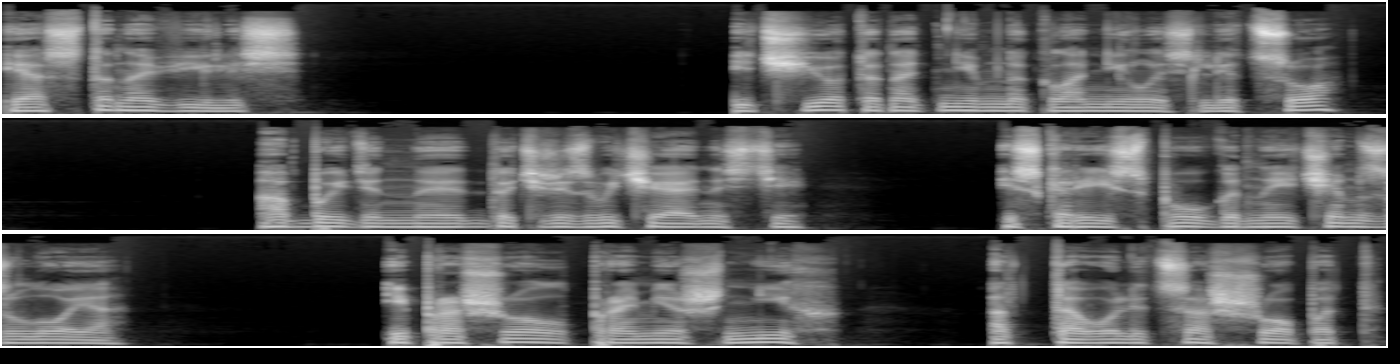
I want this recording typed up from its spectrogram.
и остановились. И чье-то над ним наклонилось лицо, обыденное до чрезвычайности и скорее испуганное, чем злое, и прошел промеж них от того лица шепот.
